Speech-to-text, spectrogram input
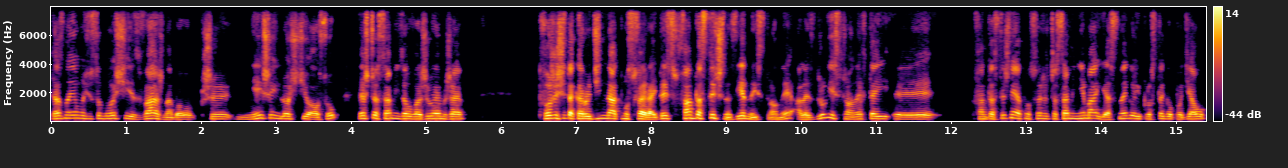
ta znajomość osobowości jest ważna, bo przy mniejszej ilości osób też czasami zauważyłem, że tworzy się taka rodzinna atmosfera i to jest fantastyczne z jednej strony, ale z drugiej strony w tej y, fantastycznej atmosferze czasami nie ma jasnego i prostego podziału,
